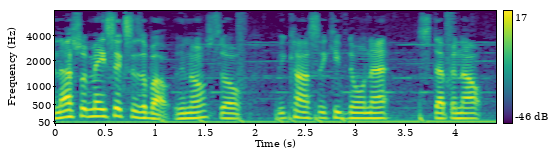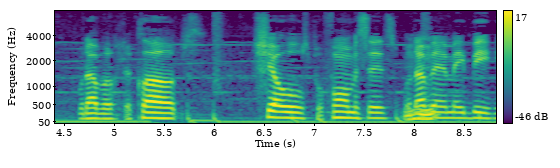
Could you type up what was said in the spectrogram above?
and that's what May Six is about, you know. So we constantly keep doing that, stepping out, whatever the clubs, shows, performances, whatever Mhm. it may be,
